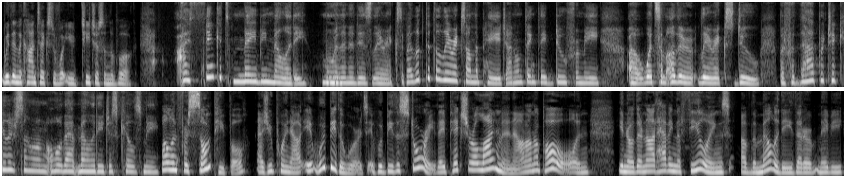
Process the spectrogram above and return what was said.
within the context of what you teach us in the book? I think it's maybe melody more than it is lyrics. If I looked at the lyrics on the page, I don't think they do for me uh, what some other lyrics do. But for that particular song, oh, that melody just kills me. Well, and for some people, as you point out, it would be the words, it would be the story. They picture a lineman out on a pole, and, you know, they're not having the feelings of the melody that are maybe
